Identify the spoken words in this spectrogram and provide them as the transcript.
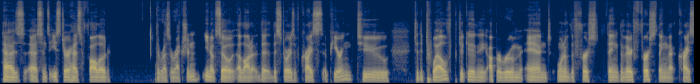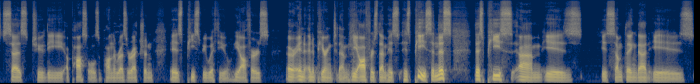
has uh, since easter has followed the resurrection you know so a lot of the the stories of christ appearing to to the 12 particularly in the upper room and one of the first thing the very first thing that christ says to the apostles upon the resurrection is peace be with you. He offers or in, in appearing to them. He offers them his his peace and this this peace um, is is something that is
